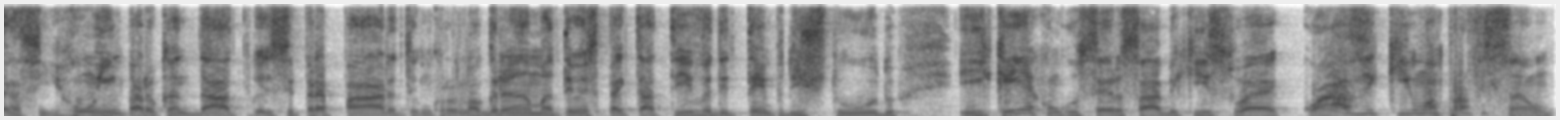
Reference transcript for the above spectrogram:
assim, ruim para o candidato, porque ele se prepara, tem um cronograma, tem uma expectativa de tempo de estudo, e quem é concurseiro sabe que isso é quase que uma profissão.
